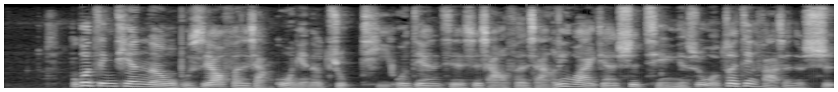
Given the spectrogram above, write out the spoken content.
不过今天呢，我不是要分享过年的主题，我今天其实是想要分享另外一件事情，也是我最近发生的事，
